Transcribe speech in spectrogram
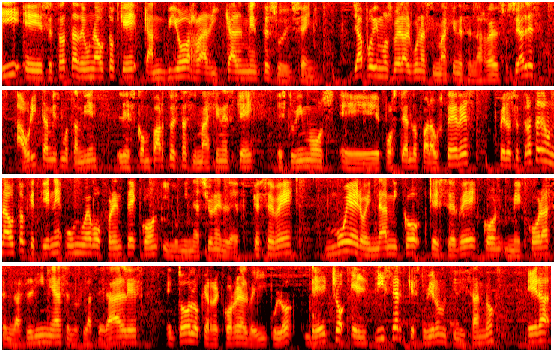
y eh, se trata de un auto que cambió radicalmente su diseño. Ya pudimos ver algunas imágenes en las redes sociales. Ahorita mismo también les comparto estas imágenes que estuvimos eh, posteando para ustedes. Pero se trata de un auto que tiene un nuevo frente con iluminación en LED, que se ve muy aerodinámico, que se ve con mejoras en las líneas, en los laterales, en todo lo que recorre al vehículo. De hecho, el teaser que estuvieron utilizando era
